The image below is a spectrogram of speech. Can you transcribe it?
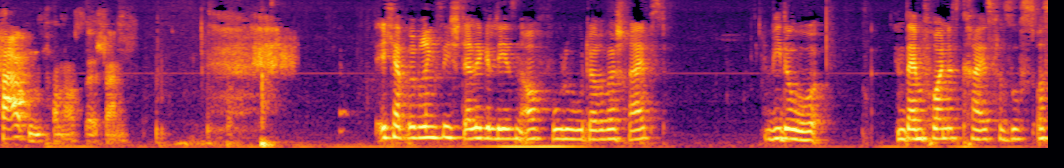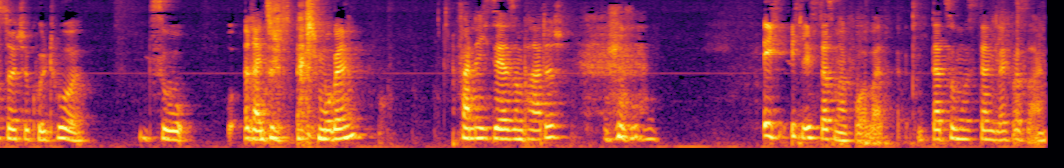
haben von Ostdeutschland. Ich habe übrigens die Stelle gelesen, auch wo du darüber schreibst, wie du in deinem Freundeskreis versuchst, ostdeutsche Kultur zu reinzuschmuggeln. Fand ich sehr sympathisch. Ich, ich lese das mal vor, aber dazu muss ich dann gleich was sagen.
